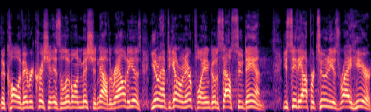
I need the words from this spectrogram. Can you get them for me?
the call of every Christian is to live on mission. Now, the reality is, you don't have to get on an airplane and go to South Sudan. You see, the opportunity is right here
